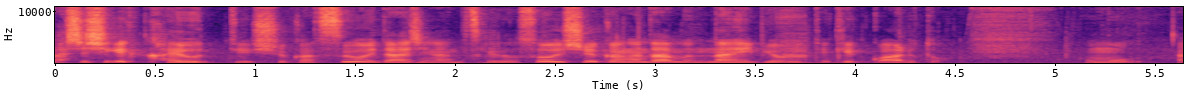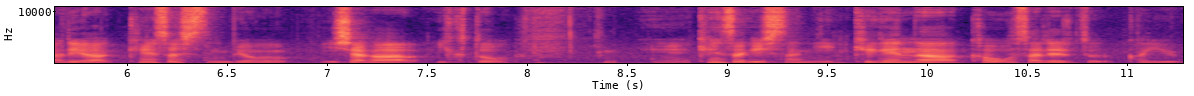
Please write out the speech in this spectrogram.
足しげく通うっていう習慣すごい大事なんですけど、そういう習慣が多分ない病院って結構あると思う。あるいは検査室に病医者が行くと、えー、検査技師さんに怪げな顔をされるとかいう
